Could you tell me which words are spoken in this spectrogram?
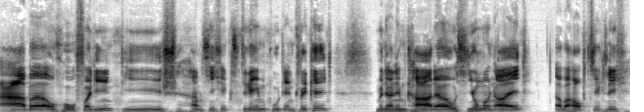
Aber auch hochverdient, die haben sich extrem gut entwickelt mit einem Kader aus Jung und Alt, aber hauptsächlich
